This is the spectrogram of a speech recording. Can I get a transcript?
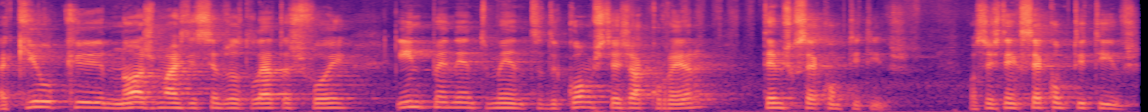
aquilo que nós mais dissemos aos atletas foi, independentemente de como esteja a correr, temos que ser competitivos. Vocês têm que ser competitivos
